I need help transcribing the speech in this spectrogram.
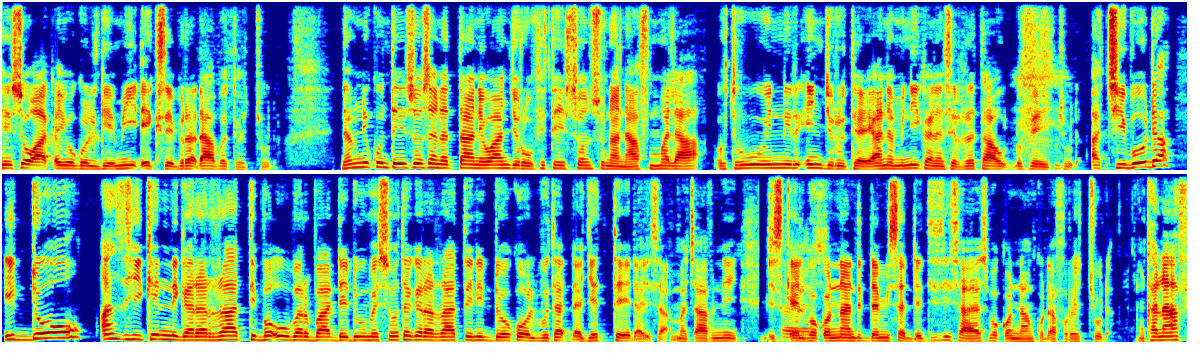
teessoo waaqayyoo golgee miidheegsee bira dhaabatu jechuudha. Namni kun teessoo sanatti taane waan jiruuf teessoon sun anaaf malaa utuu inni hin jiru ta'e anamni kana sirra taa'u dhufe jechuudha. Achii booda iddoo ansii kenne gararraatti ba'uu barbaadde duumessoota gararraattiin iddoo koo ol butadha jetteedha isa. Macaafni isqeel boqonnaan 28 isaayas boqonnaan 14 jechuudha. Kanaaf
